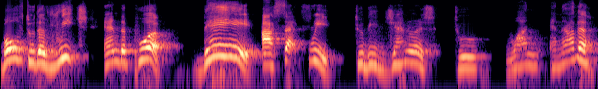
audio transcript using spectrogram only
both to the rich and the poor. They are set free to be generous to one another.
